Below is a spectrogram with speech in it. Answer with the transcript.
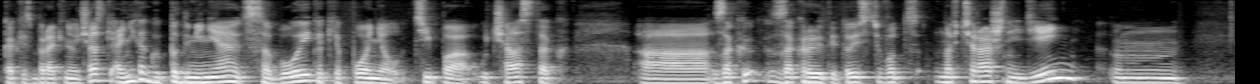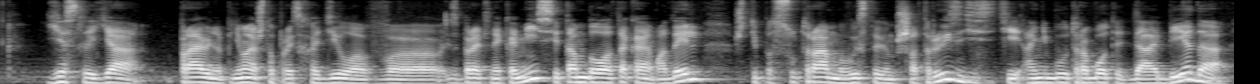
как избирательные участки. Они как бы подменяют собой, как я понял, типа участок а, зак- закрытый. То есть вот на вчерашний день, если я правильно понимаю, что происходило в избирательной комиссии, там была такая модель, что типа с утра мы выставим шатры с 10, они будут работать до обеда,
